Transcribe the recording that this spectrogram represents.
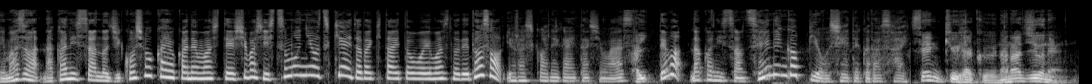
えまずは中西さんの自己紹介を兼ねまして、しばし質問にお付き合いいただきたいと思いますので、どうぞよろしくお願いいたします。はい。では、中西さん、生年月日を教えてください。1970年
